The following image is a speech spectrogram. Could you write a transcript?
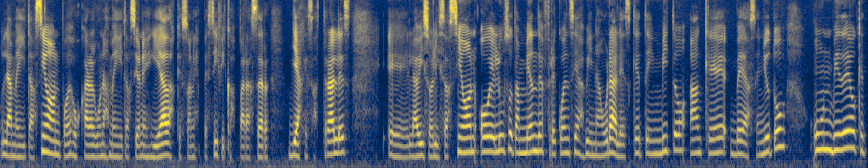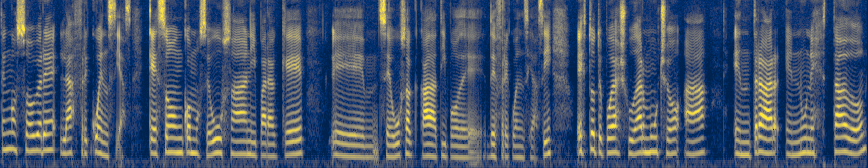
la meditación, puedes buscar algunas meditaciones guiadas que son específicas para hacer viajes astrales, eh, la visualización o el uso también de frecuencias binaurales, que te invito a que veas en YouTube un video que tengo sobre las frecuencias, qué son, cómo se usan y para qué Em, se usa cada tipo de, frecuencia. ¿sí? Esto te puede ayudar mucho a entrar en un estado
